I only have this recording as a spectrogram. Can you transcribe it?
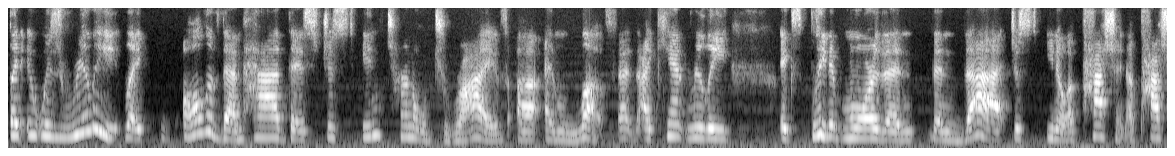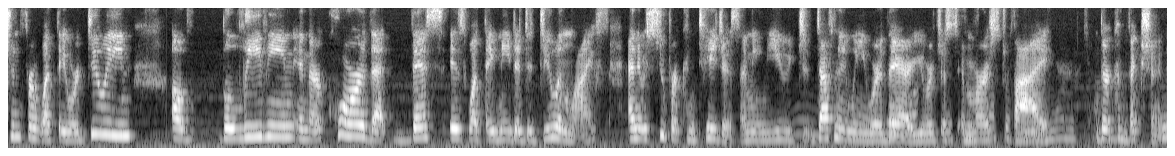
But it was really like all of them had this just internal drive uh, and love. I can't really explain it more than than that. Just you know a passion a passion for what they were doing of believing in their core that this is what they needed to do in life. And it was super contagious. I mean you definitely when you were there you were just immersed by their conviction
